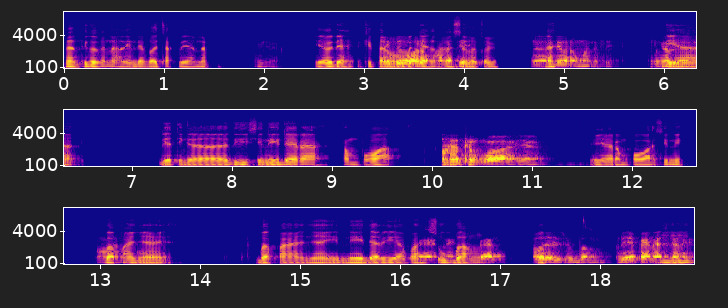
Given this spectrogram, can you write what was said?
Nanti gue kenalin dia kocak dia anak. Iya. Ya udah, kita mau bedah langsung atau Nah, Hah? dia orang mana sih? Tinggal dia dia tinggal di sini daerah Rempoa. di? Oh, Tempoa, ya. Iya, Rempoa sini. Oh, Bapaknya bapaknya ini dari apa? PNS, Subang. PNS. Oh, dari Subang. Kerjanya PNS kan ya?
